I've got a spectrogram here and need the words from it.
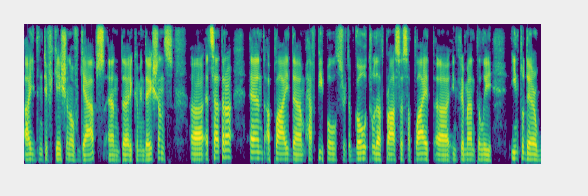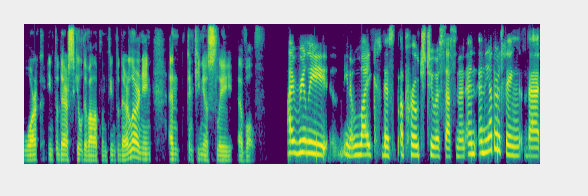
identification of gaps and uh, recommendations, uh, etc., and apply them. Have people sort of go through that process, apply it uh, incrementally into their work, into their skill development, into their learning, and continuously evolve. I really, you know, like this approach to assessment. And and the other thing that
